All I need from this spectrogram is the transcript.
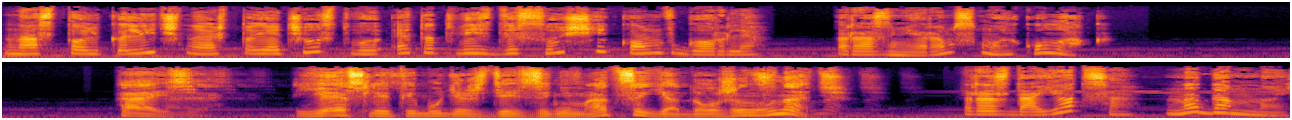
Настолько личное, что я чувствую этот вездесущий ком в горле размером с мой кулак. Айза, если ты будешь здесь заниматься, я должен знать. Раздается надо мной.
